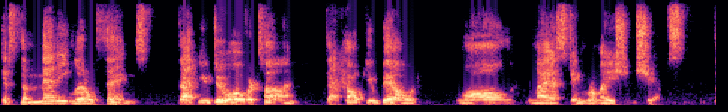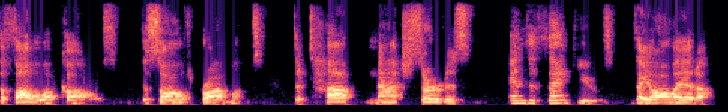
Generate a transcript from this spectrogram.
It's the many little things that you do over time that help you build long lasting relationships. The follow up calls, the solved problems, the top notch service, and the thank yous. They all add up.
